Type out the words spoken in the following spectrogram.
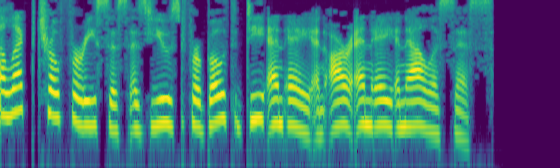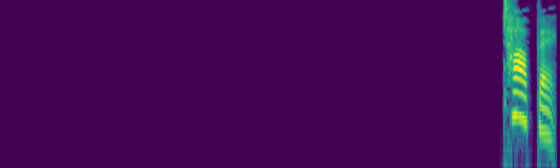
Electrophoresis is used for both DNA and RNA analysis. Topic:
